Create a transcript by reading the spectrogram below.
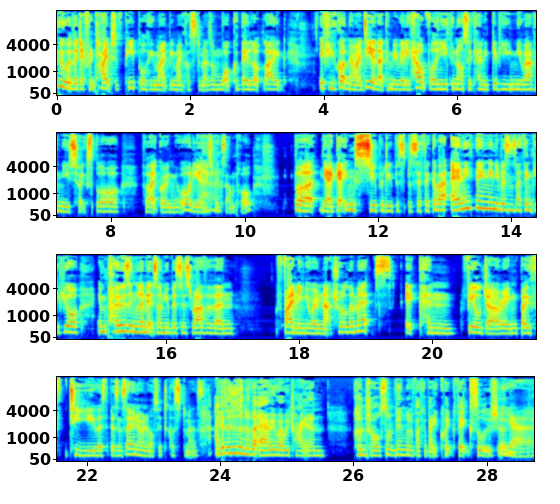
who are the different types of people who might be my customers and what could they look like. If you've got no idea, that can be really helpful. And you can also kind of give you new avenues to explore for like growing your audience, for example. But yeah, getting super duper specific about anything in your business. I think if you're imposing limits on your business rather than finding your own natural limits, it can feel jarring both to you as the business owner and also to customers. I think this is another area where we try and control something with like a very quick fix solution. Yeah.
